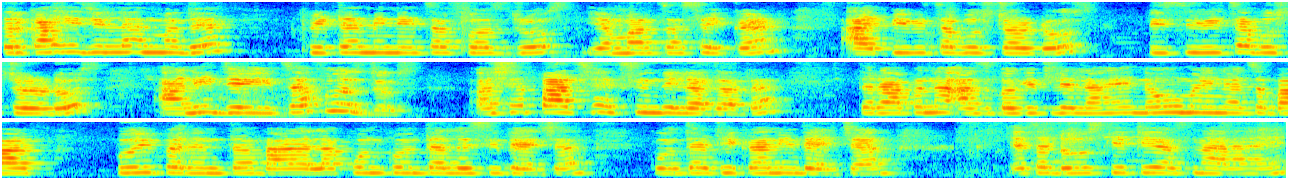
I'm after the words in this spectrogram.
तर काही जिल्ह्यांमध्ये व्हिटॅमिन एचा फर्स्ट डोस एम आरचा सेकंड आय पी व्हीचा बूस्टर डोस पी सी व्हीचा बूस्टर डोस आणि जेईचा फर्स्ट डोस अशा पाच व्हॅक्सिन दिल्या जातात. तर आपण आज बघितलेलं आहे नऊ महिन्याचं बाळ होईपर्यंत बाळाला कोणकोणत्या लसी द्यायच्या कोणत्या ठिकाणी द्यायच्या याचा डोस किती असणार आहे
